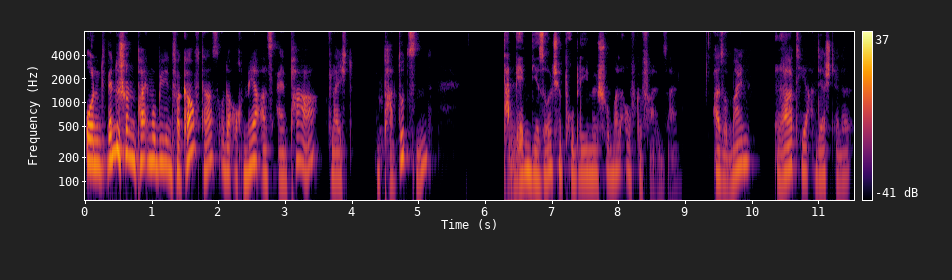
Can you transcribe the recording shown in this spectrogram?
Und wenn du schon ein paar Immobilien verkauft hast oder auch mehr als ein paar, vielleicht ein paar Dutzend, dann werden dir solche Probleme schon mal aufgefallen sein. Also mein Rat hier an der Stelle,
